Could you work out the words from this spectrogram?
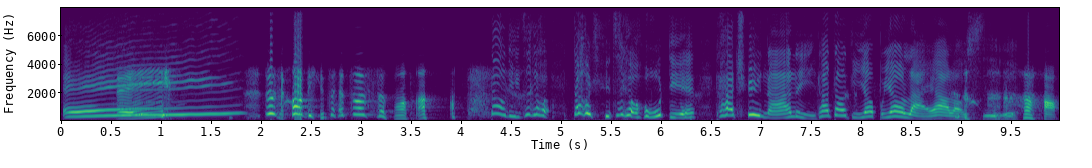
哎哎 这到底在做什么？到底这个到底这个蝴蝶它去哪里？它到底要不要来啊，老师？好，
